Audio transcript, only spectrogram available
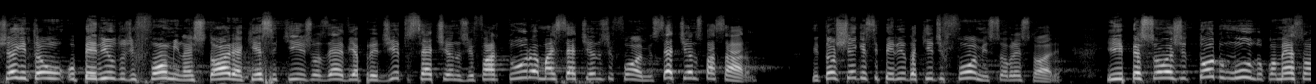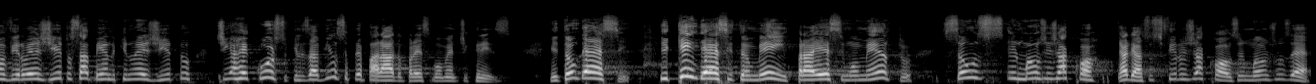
Chega então o período de fome na história, que esse que José havia predito, sete anos de fartura, mais sete anos de fome. Os sete anos passaram. Então chega esse período aqui de fome sobre a história. E pessoas de todo o mundo começam a vir ao Egito, sabendo que no Egito tinha recurso, que eles haviam se preparado para esse momento de crise. Então descem. E quem desce também para esse momento são os irmãos de Jacó. Aliás, os filhos de Jacó, os irmãos de José.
